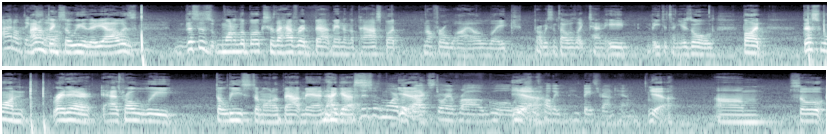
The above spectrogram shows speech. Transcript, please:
I don't think. I don't so. think so either. Yeah, I was. This is one of the books because I have read Batman in the past, but not for a while. Like probably since I was like 10, 8, 8 to ten years old. But this one right there has probably the least amount of Batman, I guess. This was more of yeah. a backstory of Ra's al Ghul, which Yeah. was probably based around him. Yeah. Um. So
